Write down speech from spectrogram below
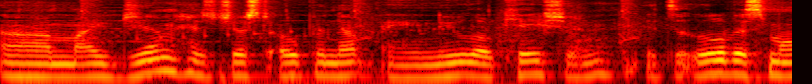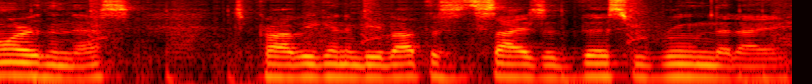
Um, my gym has just opened up a new location. It's a little bit smaller than this. It's probably going to be about the size of this room that I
